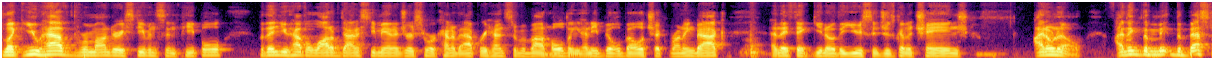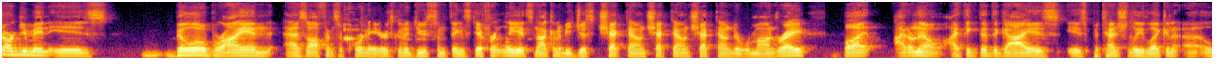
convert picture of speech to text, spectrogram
Like you have Rhamondre Stevenson people, but then you have a lot of dynasty managers who are kind of apprehensive about holding any Bill Belichick running back, and they think you know the usage is going to change. I don't know. I think the the best argument is Bill O'Brien as offensive coordinator is going to do some things differently. It's not going to be just check down, check down, check down to Rhamondre. But I don't know. I think that the guy is is potentially like an a,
